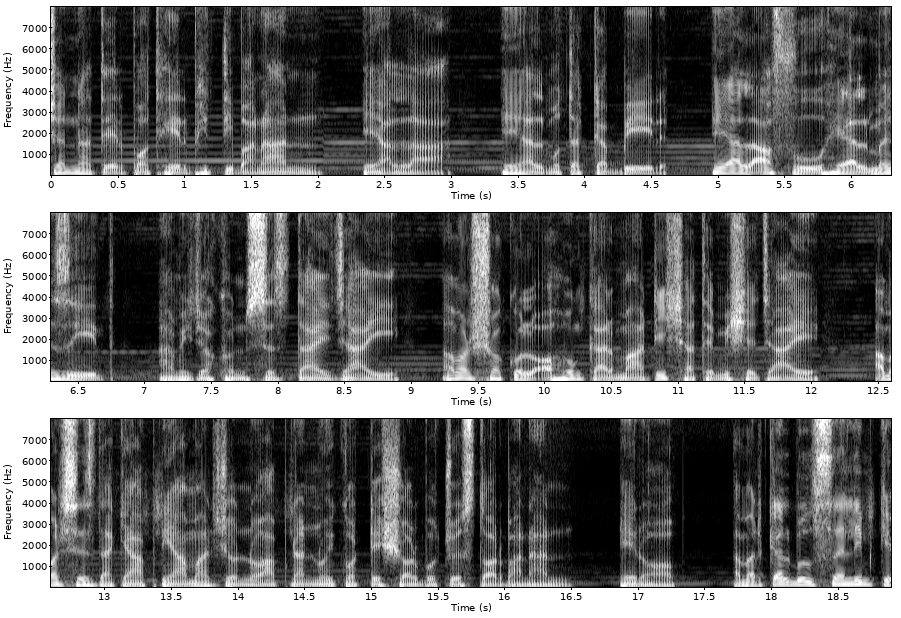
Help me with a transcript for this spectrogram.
জান্নাতের পথের ভিত্তি বানান। হে আল্লাহ, হে আল মুতাক্কাব্বির হে আল আফু হে আল মজিদ আমি যখন সেজদায় যাই, আমার সকল অহংকার মাটির সাথে মিশে যায়। আমার সেজদাকে আপনি আমার জন্য আপনার নৈকট্যের সর্বোচ্চ স্তর বানান। হে রব, আমার কালবুল সালিমকে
